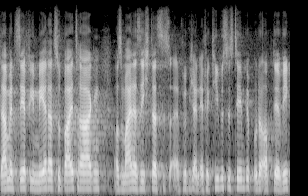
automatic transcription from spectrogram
damit sehr viel mehr dazu beitragen, aus meiner Sicht, dass es wirklich ein effektives System gibt, oder ob der Weg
